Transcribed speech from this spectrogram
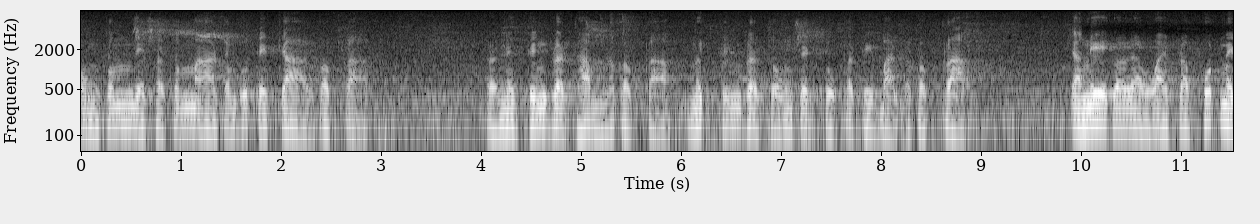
องค์สมเด็จพระสัมมาสัมพุทธเจ้าแล้วก็กราบนึกถึงพระธรรมแล้วก็กราบ นึกถึงพระสงฆ์เป็นสุปฏิบัติแล้วก็กราบ อย่างนี้ก็แล้วไหวพระพุทธไม่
